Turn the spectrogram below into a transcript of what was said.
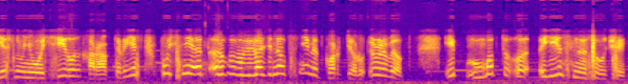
если у него силы, характер есть, пусть нет, э, возьмет, снимет квартиру и живет. И вот э, единственный случай.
